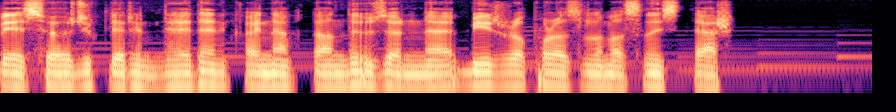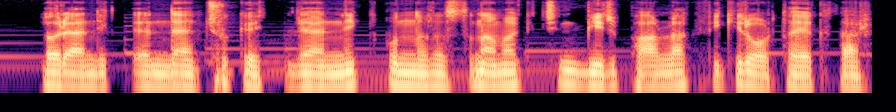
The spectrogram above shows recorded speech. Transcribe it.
ve sözcüklerin nereden kaynaklandığı üzerine bir rapor hazırlamasını ister. Öğrendiklerinden çok etkilenlik bunları sınamak için bir parlak fikir ortaya atar.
